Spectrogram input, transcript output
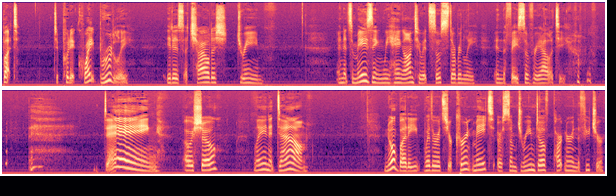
But, to put it quite brutally, it is a childish dream. And it's amazing we hang on to it so stubbornly in the face of reality. Dang! Oh, Osho, laying it down. Nobody, whether it's your current mate or some dreamed of partner in the future,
